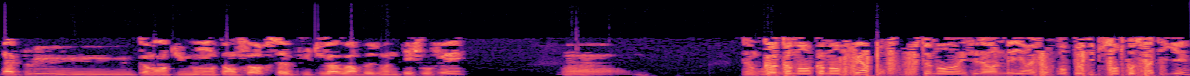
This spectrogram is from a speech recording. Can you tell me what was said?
bah plus, comment tu montes en force, plus tu vas avoir besoin de t'échauffer. Euh, donc, Ouais. euh, comment comment faire pour justement essayer d'avoir le meilleur échauffement possible sans trop se fatiguer?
